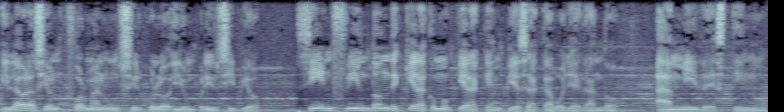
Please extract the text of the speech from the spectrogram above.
y la oración, forman un círculo y un principio sin fin, donde quiera como quiera que empiece, acabo llegando a mi destino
